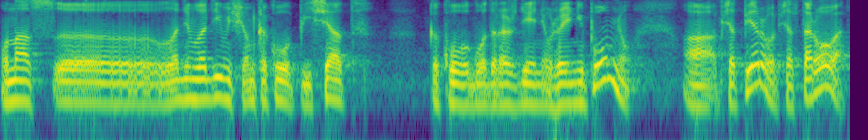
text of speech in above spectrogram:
у нас э, Владимир Владимирович, он какого, 50, какого года рождения, уже я не помню, 51-го, а, 52-го,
